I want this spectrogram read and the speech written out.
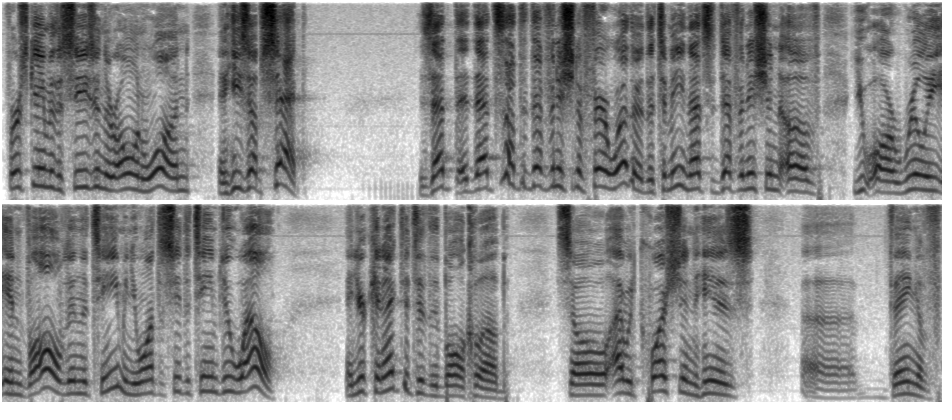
first game of the season, they're 0 1, and he's upset. Is that that's not the definition of fair weather? That to me, that's the definition of you are really involved in the team and you want to see the team do well, and you're connected to the ball club. So I would question his uh, thing of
